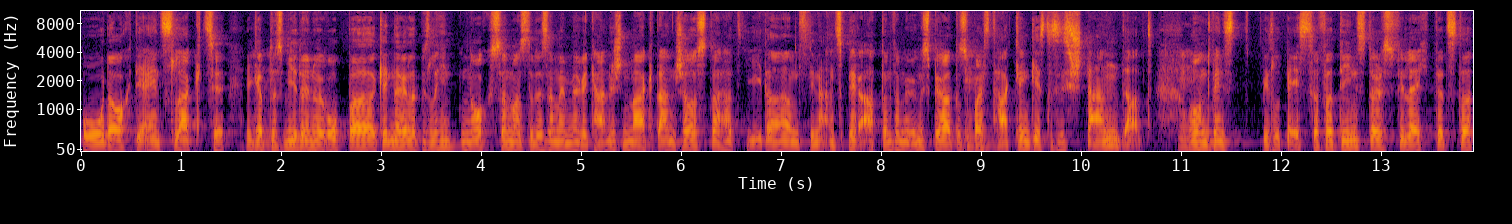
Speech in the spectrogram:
Oder auch die Einzelaktie. Ich glaube, dass wir da in Europa generell ein bisschen hinten noch sind, wenn du das am amerikanischen Markt anschaust, da hat jeder einen Finanzberater, einen Vermögensberater, sobald du tackeln gehst, das ist Standard. Und wenn du ein bisschen besser verdienst als vielleicht jetzt da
